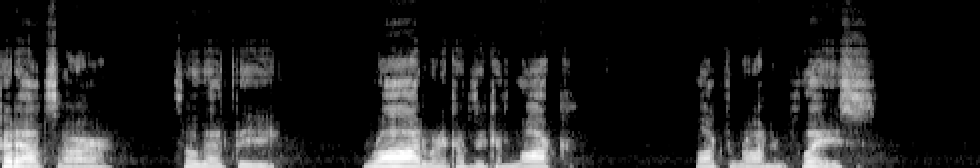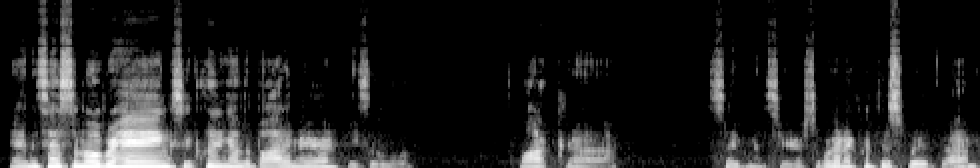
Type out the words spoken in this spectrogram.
cutouts are so that the rod, when it comes in, can lock, lock the rod in place. And this has some overhangs, including on the bottom here, these little lock uh, segments here. So we're going to put this with um,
